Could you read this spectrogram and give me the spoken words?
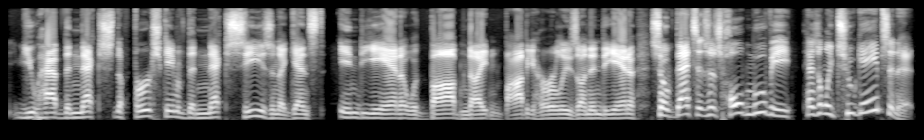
you have the next the first game of the next season against Indiana with Bob Knight and Bobby Hurley's on Indiana. So that's this whole movie has only two games in it.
